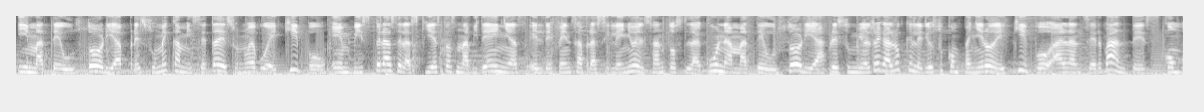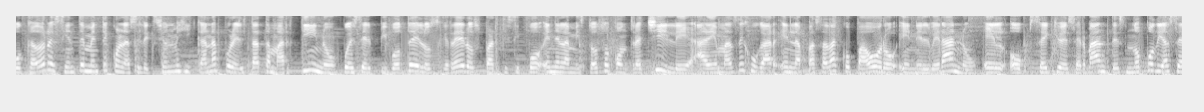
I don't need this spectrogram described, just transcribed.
Y Mateus Doria presume camiseta de su nuevo equipo. En vísperas de las fiestas navideñas, el defensa brasileño del Santos Laguna, Mateus Doria, presumió el regalo que le dio su compañero de equipo, Alan Cervantes, convocado recientemente con la selección mexicana por el Tata Martino, pues el pivote de los guerreros participó en el amistoso contra Chile, además de jugar en la pasada Copa Oro en el verano. El obsequio de Cervantes no podía ser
